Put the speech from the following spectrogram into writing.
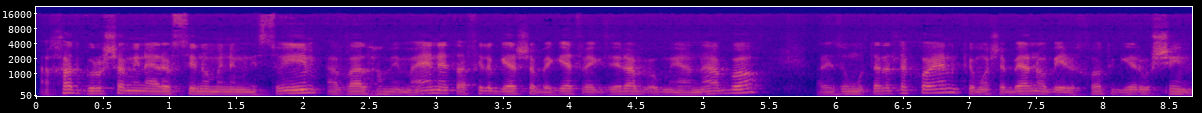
a hat grusha min erős szinomenem niszuim, a valhami menet, a filu gersa beget vegzira, umianába, הרי זו מותרת לכהן, כמו שביארנו בהלכות גירושין.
